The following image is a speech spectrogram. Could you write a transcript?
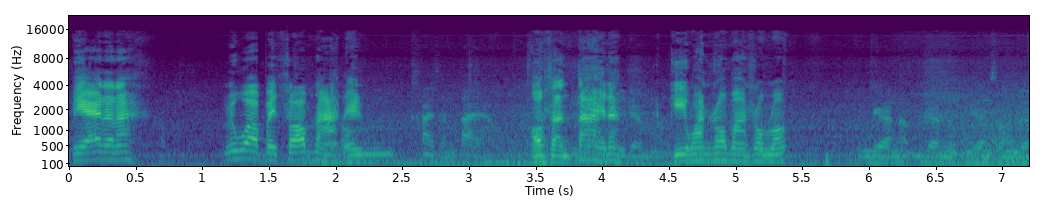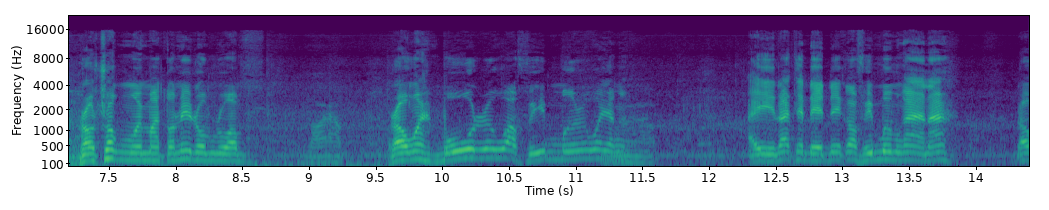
พี่แอดนะหรือว่าไปซ้อมทหารเองค่ายสันใต้ครับออกสันใต้นะ กี่วันเรามาซ้อมเราเดือนครับเดือนเดือนสองเดือนเราชกมวยมาตอนนี้รวมร้อยครับ ๆ เราไงบูหรือว่าฝีมือหรือว่ายังไงครับไอ้ราชเดชนี่ก็ฝีมือเหมือนกันนะ เรา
